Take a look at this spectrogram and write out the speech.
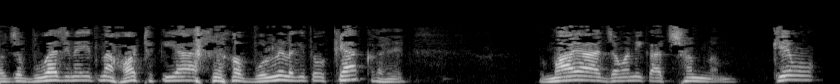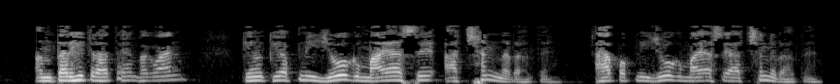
और जब बुआ जी ने इतना हठ किया, और बोलने लगी तो क्या कहे? माया जवनी का छन्नम। क्यों अंतरहित रहते हैं भगवान? क्योंकि अपनी योग माया से आच्छन्न रहते हैं। आप अपनी योग माया से आच्छन्न रहते हैं।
